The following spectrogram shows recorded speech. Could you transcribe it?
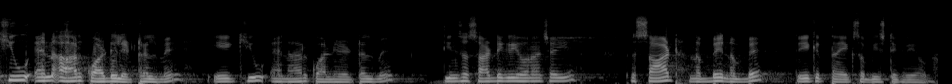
Q N R quadrilateral में A Q N R quadrilateral में 360 डिग्री होना चाहिए। तो 60 90 90 तो ये कितना 120 डिग्री होगा।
